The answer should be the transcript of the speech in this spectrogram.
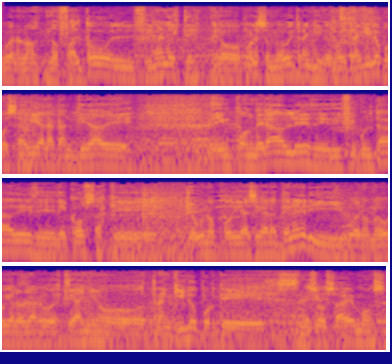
bueno, nos, nos faltó el final este, pero por eso me voy tranquilo, me voy tranquilo porque sabía la cantidad de, de imponderables, de dificultades, de, de cosas que, que uno podía llegar a tener y bueno, me voy a lo largo de este año tranquilo porque nosotros sabemos,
